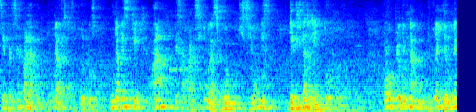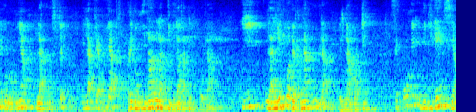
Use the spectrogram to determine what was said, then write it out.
se preserva la cultura de estos pueblos una vez que han desaparecido las condiciones de vida del entorno propio de una cultura y de una economía lacustre en la que había predominado la actividad agrícola y la lengua vernácula, el náhuatl, se pone en evidencia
